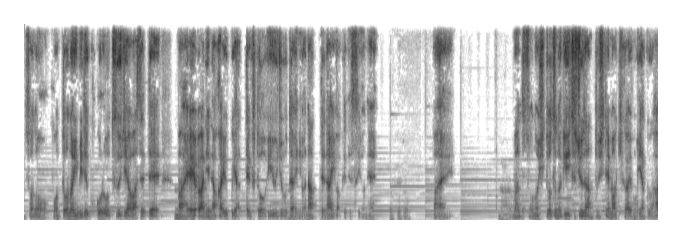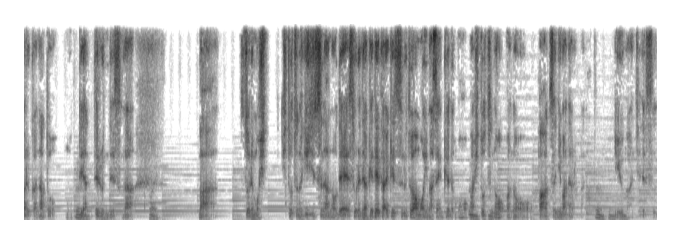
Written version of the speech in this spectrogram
その本当の意味で心を通じ合わせて、まあ平和に仲良くやっていくという状態にはなってないわけですよね。なるほど。はい。まあその一つの技術手段として、まあ機械翻訳があるかなと思ってやってるんですが、はい。まあ、それもし一つの技術なので、それだけで解決するとは思いませんけども、まあ一つの、あの、パーツにはなるかなという感じです。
